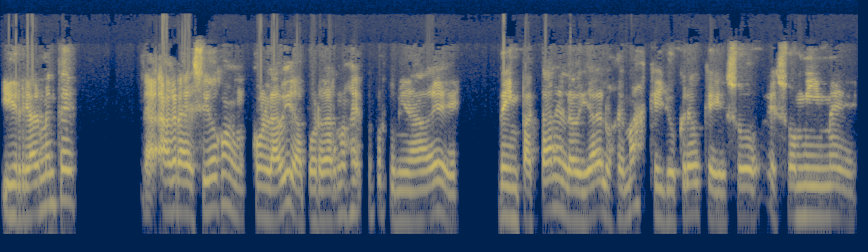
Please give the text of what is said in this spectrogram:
realmente agradecido con, la vida por darnos esta oportunidad de, impactar en la vida de los demás, que yo creo que eso, eso a mí me,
